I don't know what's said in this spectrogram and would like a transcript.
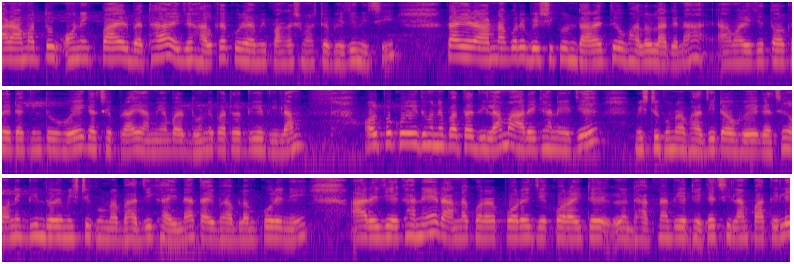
আর আমার তো অনেক পায়ের ব্যথা, এই যে হালকা করে আমি পাঙ্গাস মাছটা ভেজে নিছি। তাই রান্না করে বেশিক্ষণ দাঁড়াইতেও ভালো লাগে না। আমার এই যে তরকারিটা কিন্তু হয়ে গেছে প্রায়, আমি আবার ধনে পাতা দিয়ে দিলাম। অল্প করেই ধনে পাতা দিলাম। আর এখানে এই যে মিষ্টি কুমড়া ভাজিটাও হয়ে গেছে। অনেক দিন ধরে মিষ্টি কুমড়া ভাজি খাই না, তাই ভাবলাম করে নেই। আর এই যে এখানে রান্না করার পরে যে কড়াইতে ঢাকনা দিয়ে ঢেকেছিলাম পাতিলে,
